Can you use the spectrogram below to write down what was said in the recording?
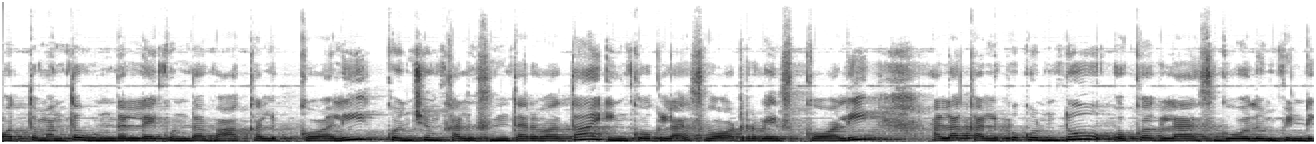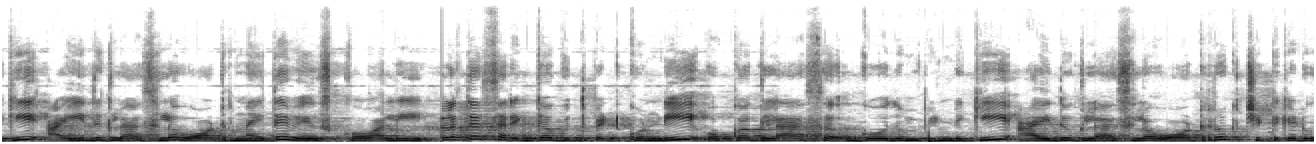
మొత్తం అంతా ఉండలు లేకుండా బాగా కలుపుకోవాలి. కొంచెం కలిసిన తర్వాత ఇంకో గ్లాస్ వాటర్ వేసుకోవాలి. అలా కలుపుకుంటూ ఒక గ్లాస్ గోధుమ పిండికి ఐదు గ్లాసుల వాటర్ని అయితే వేసుకోవాలి. కొలత సరిగ్గా గుర్తుపెట్టుకోండి. ఒక గ్లాస్ గోధుమ పిండికి ఐదు గ్లాసుల వాటర్ చిటికెడు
